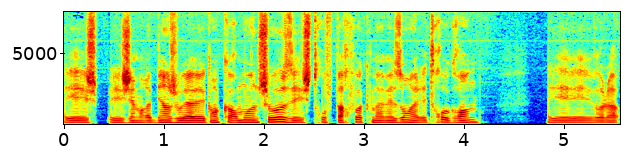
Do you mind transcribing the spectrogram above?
et j'aimerais bien jouer avec encore moins de choses. Et je trouve parfois que ma maison, elle est trop grande. Et voilà,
